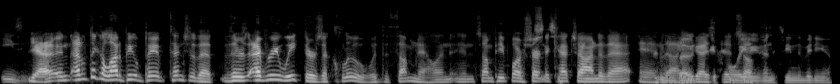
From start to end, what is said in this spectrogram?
Easy. Yeah, and I don't think a lot of people pay attention to that. There's every week there's a clue with the thumbnail, and, and some people are starting to catch on to that. And And uh, you guys did. before So, we've even seen the video.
